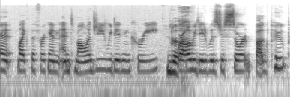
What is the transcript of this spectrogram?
eh, like the freaking entomology we did in Cree, Ugh. where all we did was just sort bug poop.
